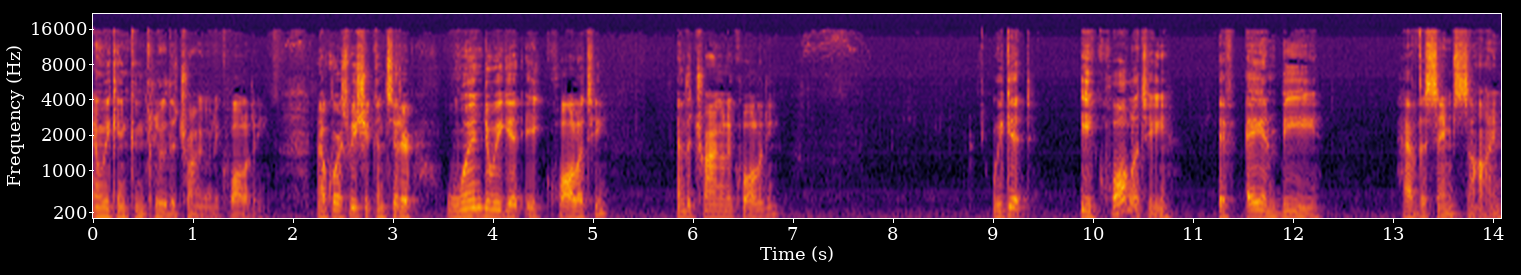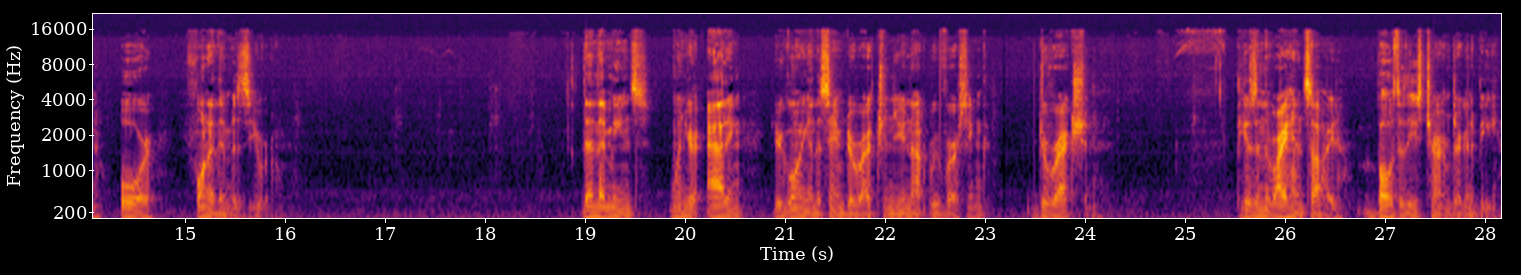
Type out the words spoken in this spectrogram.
And we can conclude the triangle inequality. Now, of course, we should consider when do we get equality in the triangle inequality? We get equality if A and B have the same sign or if one of them is zero then that means when you're adding, you're going in the same direction. You're not reversing direction. Because in the right-hand side, both of these terms are going to be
